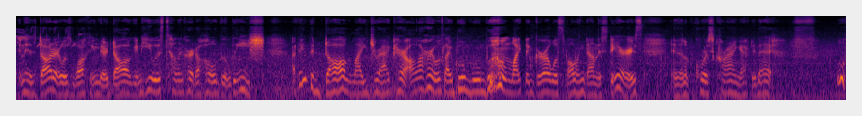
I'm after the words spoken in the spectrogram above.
and his daughter was walking their dog and he was telling her to hold the leash. I think the dog like dragged her. All i heard was like boom boom boom like the girl was falling down the stairs and then of course crying after that. Whew.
